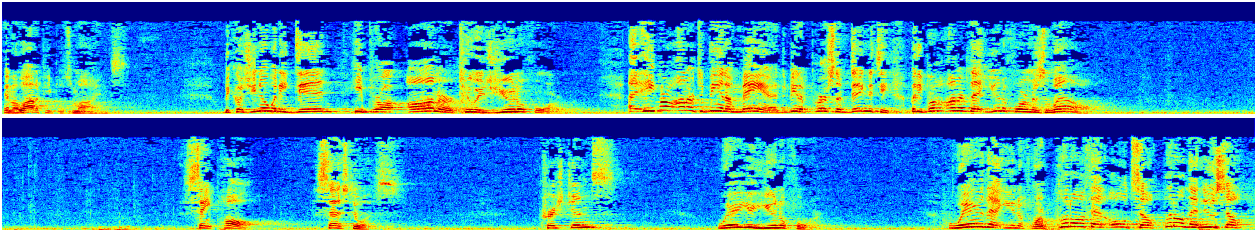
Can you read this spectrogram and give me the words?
in a lot of people's minds. Because you know what he did? He brought honor to his uniform. Uh, he brought honor to being a man, to being a person of dignity, but he brought honor to that uniform as well. St. Paul says to us Christians, wear your uniform. Wear that uniform. Put off that old self. Put on that new self.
